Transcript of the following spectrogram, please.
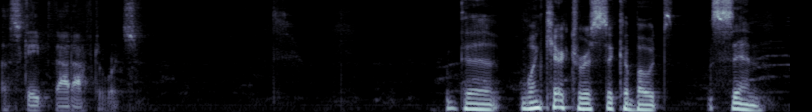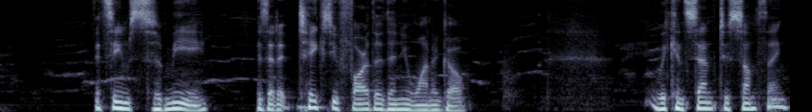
escape that afterwards. the one characteristic about sin, it seems to me, is that it takes you farther than you want to go. We consent to something,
